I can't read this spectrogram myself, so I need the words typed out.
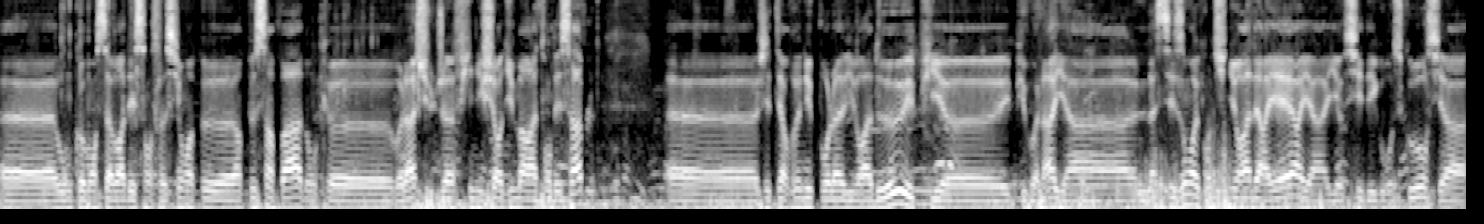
on commence à avoir des sensations un peu, un peu sympas. Donc voilà, je suis déjà finisher du marathon des sables. Euh, J'étais revenu pour la vivre à deux et puis euh, et puis voilà, il y a la saison elle continuera derrière. Il y a, aussi des grosses courses. Il y a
